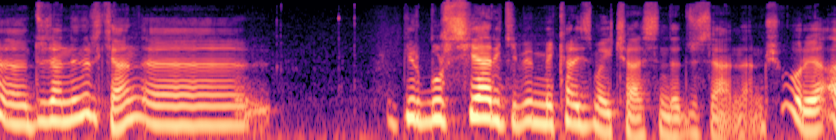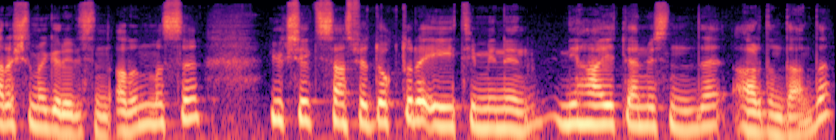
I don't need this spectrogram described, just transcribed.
e, düzenlenirken e, bir bursiyer gibi mekanizma içerisinde düzenlenmiş. Oraya araştırma görevlisinin alınması, yüksek lisans ve doktora eğitiminin nihayetlenmesinde ardından da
